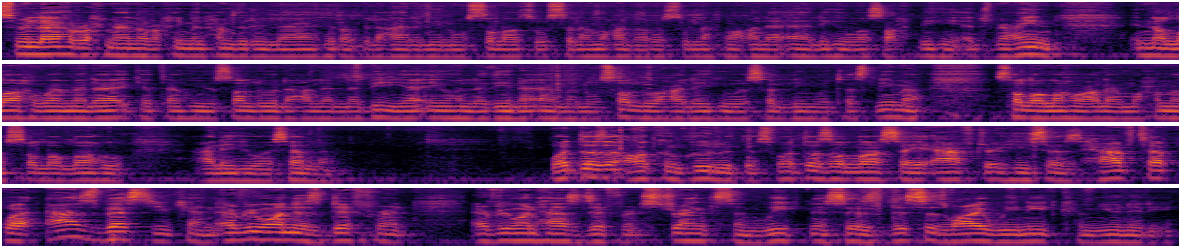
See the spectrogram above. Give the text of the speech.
بسم الله الرحمن الرحيم الحمد لله رب العالمين والصلاة والسلام على رسول الله وعلى آله وصحبه أجمعين إن الله وملائكته يصلون على النبي يا أيها الذين آمنوا صلوا عليه وسلموا تسليما صلى الله على محمد صلى الله عليه وسلم what does it? I'll conclude with this. What does Allah say after He says, "Have taqwa as best you can." Everyone is different. Everyone has different strengths and weaknesses. This is why we need community.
